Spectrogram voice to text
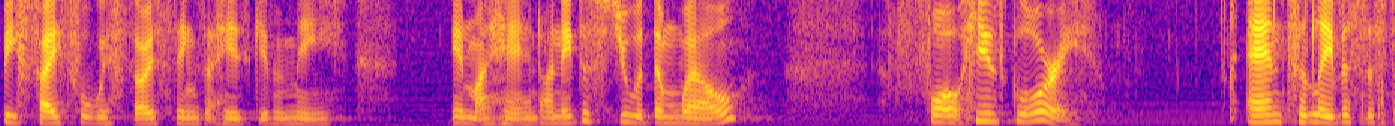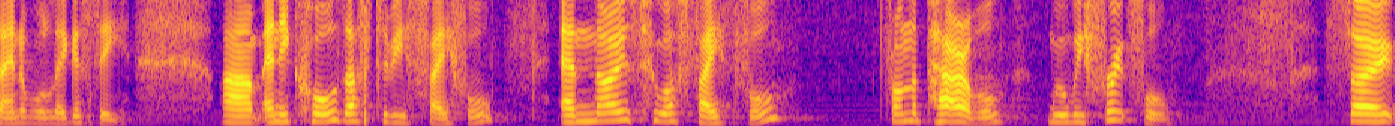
be faithful with those things that He's given me in my hand. I need to steward them well for His glory and to leave a sustainable legacy. Um, and He calls us to be faithful, and those who are faithful from the parable will be fruitful. So,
